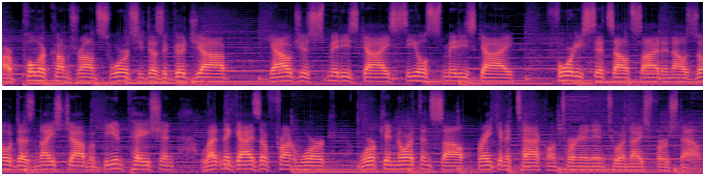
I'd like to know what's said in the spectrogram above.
Our puller comes around Swartz, he does a good job, gouges Smitty's guy, seals Smitty's guy, 40 sits outside, and now Zoe does a nice job of being patient, letting the guys up front work, working north and south, breaking a tackle, and turning it into a nice first down.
